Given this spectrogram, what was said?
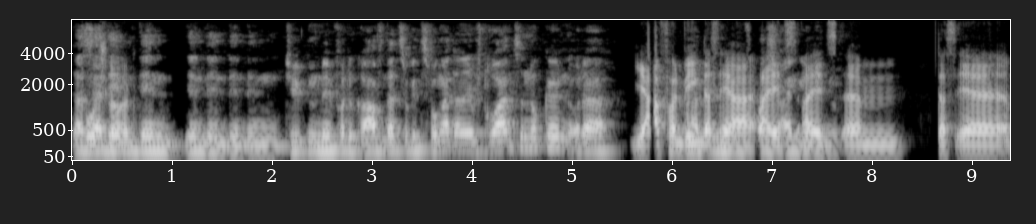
Dass er Totschlag. den, den, den, den, den, den Typen, den Fotografen dazu gezwungen hat, an dem Strohhalm zu nuckeln? Oder? Ja, von wegen, dass er als, als ähm, dass er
